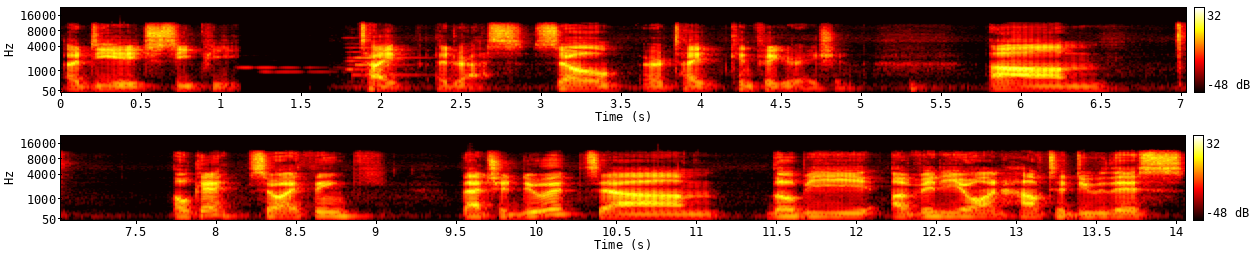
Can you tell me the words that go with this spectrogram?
a DHCP type address. So, or type configuration. Um, okay, so I think that should do it. Um, there'll be a video on how to do this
